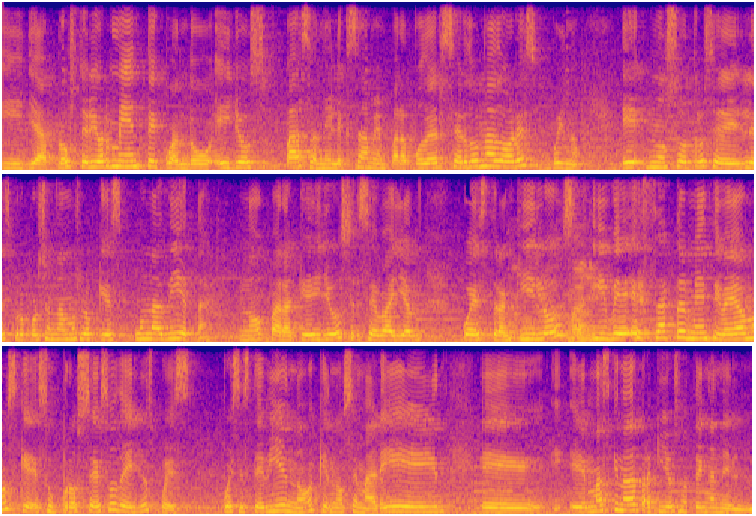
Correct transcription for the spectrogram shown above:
y ya posteriormente cuando ellos pasan el examen para poder ser donadores, bueno, eh, nosotros eh, les proporcionamos lo que es una dieta, ¿no? Para que ellos se vayan pues tranquilos y ve exactamente y veamos que su proceso de ellos pues pues esté bien, ¿no? Que no se mareen, eh, eh, más que nada para que ellos no tengan el,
